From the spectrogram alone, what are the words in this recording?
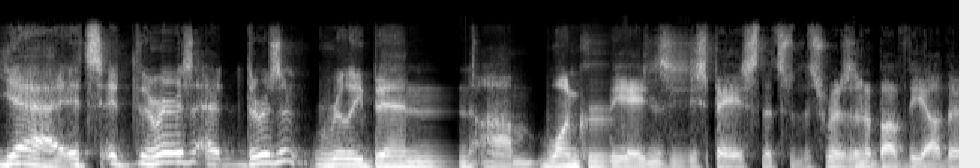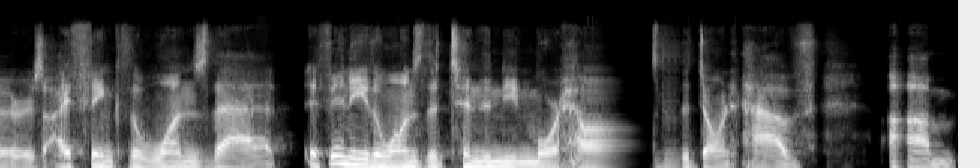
Yeah, it's it, there is uh, there hasn't really been um, one group of the agency space that's that's risen above the others. I think the ones that, if any, the ones that tend to need more help that don't have um,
